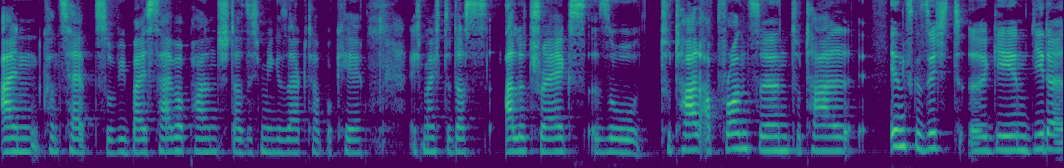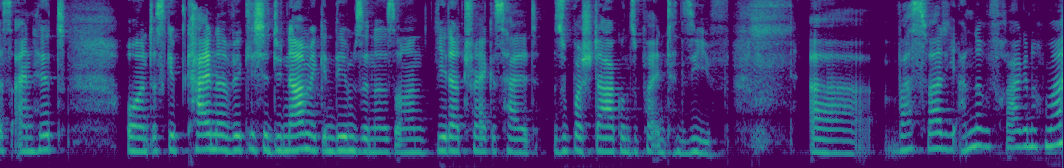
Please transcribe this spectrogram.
ein Konzept, so wie bei Cyberpunch, dass ich mir gesagt habe, okay, ich möchte, dass alle Tracks so total upfront sind, total ins Gesicht äh, gehen, jeder ist ein Hit. Und es gibt keine wirkliche Dynamik in dem Sinne, sondern jeder Track ist halt super stark und super intensiv. Äh, was war die andere Frage nochmal?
